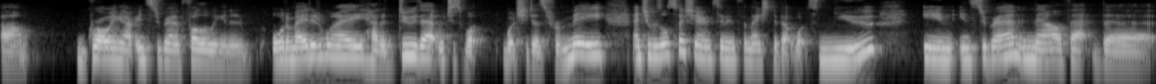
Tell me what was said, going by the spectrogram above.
um, growing our Instagram following in an automated way, how to do that, which is what what she does for me. And she was also sharing some information about what's new in Instagram now that the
